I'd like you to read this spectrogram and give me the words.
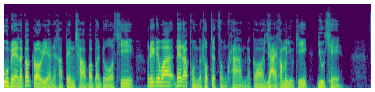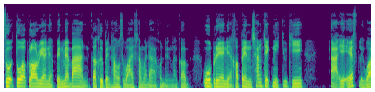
อูเบรแล้วก็กลอเรียเนี่ยครับเป็นชาวบาบาโดสที่เรียกได้ว่าได้รับผลกระทบจากสงคราม แล้วก็ย้ายเข้ามาอยู่ที่ UK ส่วนตัวกลอเรียเนี่ยเป็นแม่บ้านก็คือเป็น housewife ธรรมดาคนหนึ่ง แล้วก็อูเบรเนี่ยเขาเป็นช่างเทคนิคอยู่ที่ RAF หรือว่า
